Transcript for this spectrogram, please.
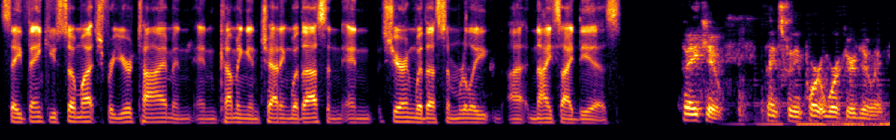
say thank you so much for your time and and coming and chatting with us and and sharing with us some really uh, nice ideas. Thank you. Thanks for the important work you're doing.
